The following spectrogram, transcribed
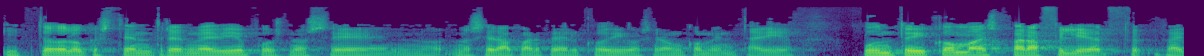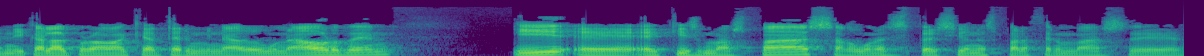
y todo lo que esté entre medio pues no, será parte del código, será un comentario. Punto y coma es para, para indicar al programa que ha terminado una orden y eh, x algunas expresiones para hacer más, eh,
